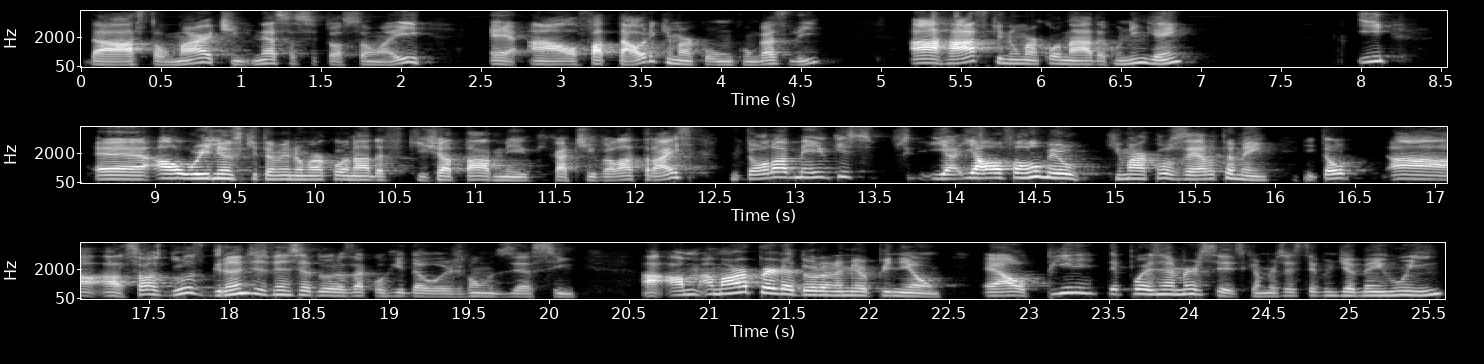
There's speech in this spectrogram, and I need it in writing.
da Aston Martin, nessa situação aí, é a AlphaTauri, que marcou um com Gasly, a Haas, que não marcou nada com ninguém, e é, a Williams, que também não marcou nada, que já tá meio que cativa lá atrás. Então ela meio que. E a, e a Alfa Romeo, que marcou zero também. Então a, a, são as duas grandes vencedoras da corrida hoje, vamos dizer assim. A, a, maior perdedora, na minha opinião, é a Alpine, depois é a Mercedes, que a Mercedes teve um dia bem ruim,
